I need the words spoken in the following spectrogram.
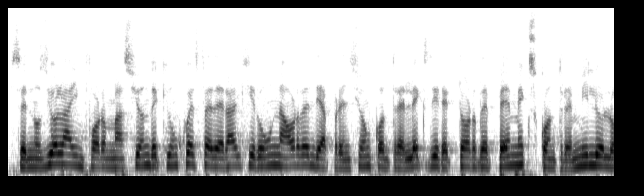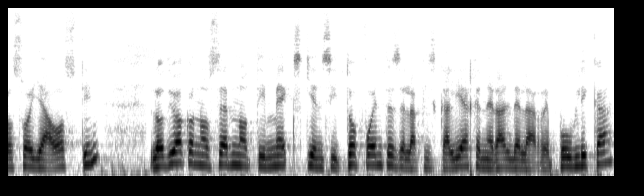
se nos dio la información de que un juez federal giró una orden de aprehensión contra el exdirector de Pemex, contra Emilio Lozoya Austin. Lo dio a conocer Notimex, quien citó fuentes de la Fiscalía General de la República.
